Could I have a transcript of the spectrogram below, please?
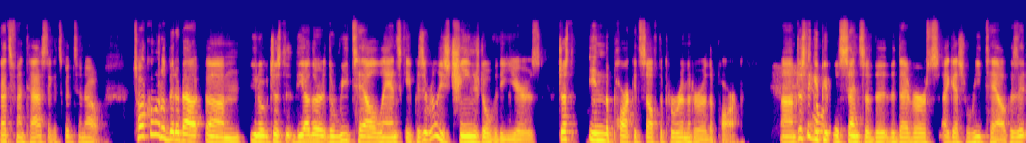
That's fantastic. It's good to know. Talk a little bit about um, you know just the other the retail landscape because it really has changed over the years. Just in the park itself, the perimeter of the park, um, just to give people a sense of the the diverse, I guess, retail because it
